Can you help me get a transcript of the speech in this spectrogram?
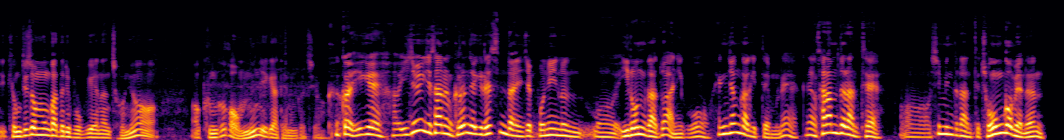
이 경제 전문가들이 보기에는 전혀 어, 근거가 없는 얘기가 되는 거죠. 그러니까 이게 이재명 지사는 그런 얘기를 했습니다. 이제 본인은 뭐 이론가도 아니고 행정가기 때문에 그냥 사람들한테 어, 시민들한테 좋은 거면은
